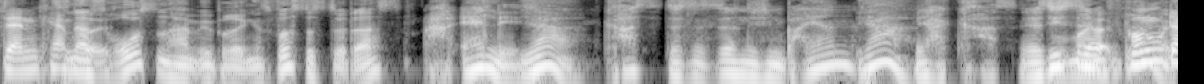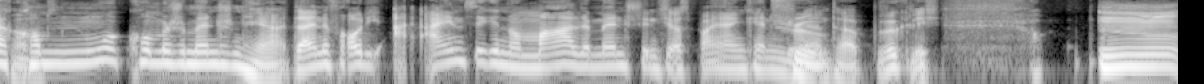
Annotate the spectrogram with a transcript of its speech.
Dan Die sind aus Campbell... Rosenheim übrigens, wusstest du das? Ach, ehrlich? Ja. Krass, das ist das nicht in Bayern? Ja. Ja, krass. Ja, siehst Wo du, Frau nur, da kommen nur komische Menschen her. Deine Frau, die einzige normale Mensch, den ich aus Bayern kennengelernt habe. Wirklich. Mm,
